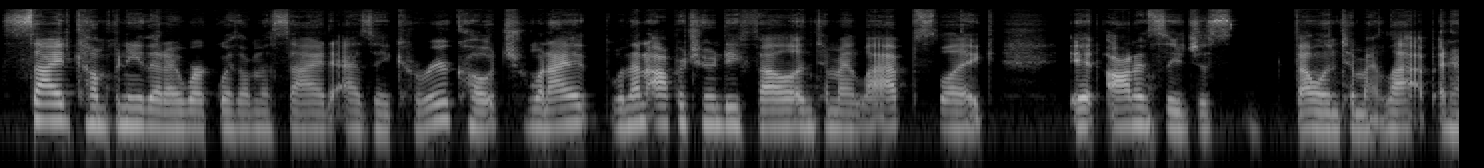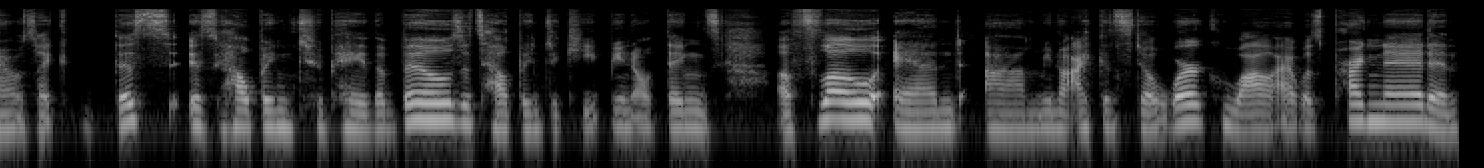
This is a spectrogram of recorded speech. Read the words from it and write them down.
side company that I work with on the side as a career coach, when I when that opportunity fell into my laps, like it honestly just fell into my lap and i was like this is helping to pay the bills it's helping to keep you know things afloat and um, you know i can still work while i was pregnant and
